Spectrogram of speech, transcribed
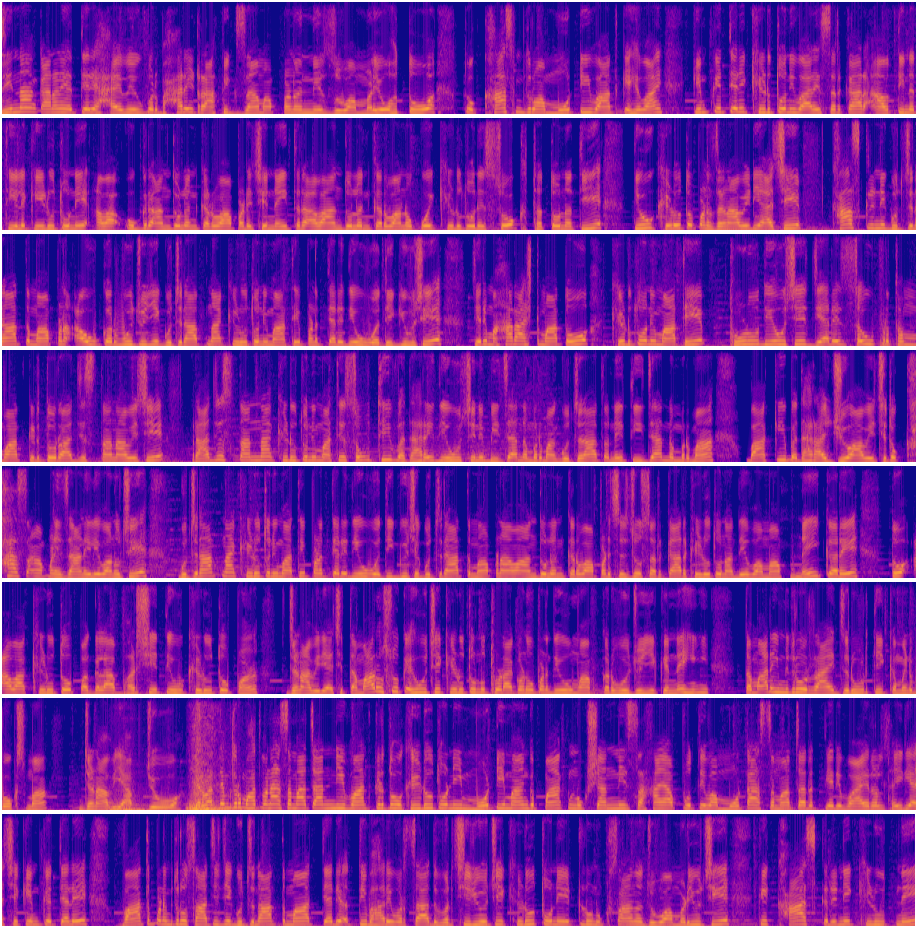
જેના કારણે અત્યારે હાઈવે ઉપર ભારે ટ્રાફિક જામ આપણને જોવા મળ્યો હતો. તો ખાસ મિત્રો આ મોટી વાત કહેવાય કેમ કે અત્યારે ખેડૂતોની વારે સરકાર આવતી નથી. એટલે ખેડૂતોને આવા ઉગ્ર આંદોલન કરવા પડે છે. નહીંતર આવા આંદોલન કરવાનો કોઈ ખેડૂતોને શોખ થતો નથી. તેવું ખેડૂતો પણ જણાવી રહ્યા છે. ખાસ કરીને ગુજરાતમાં પણ આવું કરવું જોઈએ. ગુજરાતના ખેડૂતોની માથે પણ અત્યારે દેવું વધી ગયું છે. જ્યારે મહારાષ્ટ્રમાં તો ખેડૂતોની માથે થોડું દેવું છે. જ્યારે સૌ પ્રથમ વાત કરીએ તો રાજસ્થાન આવે છે. રાજસ્થાનના ખેડૂતોની માથે સૌથી વધારે દેવું છે અને બીજા નંબરમાં ગુજરાત અને ત્રીજા નંબરમાં બાકી બધા રાજ્યો આવે છે. તો ખાસ આપણે જાણી લેવાનું છે. ગુજરાતના ખેડૂતોની માથે પણ અત્યારે દેવું વધી ગયું છે. ગુજરાતમાં પણ આવા આંદોલન કરવા પડશે. જો સરકાર ખેડૂતોના દેવા માફ નહીં કરે, તો આવા ખેડૂતો પગલાં ભરશે તેવું ખેડૂતો પણ જણાવી રહ્યા છે. તમારું શું કહેવું છે? ખેડૂતોનું થોડા ઘણું પણ દેવું માફ કરવું જોઈએ કે નહીં? તમારી મિત્રો રાય જરૂરથી કમેન્ટ બોક્સમાં જણાવી આપજો. ત્યારબાદ મિત્રો મહત્વના સમાચારની વાત કરતો ખેડૂતોની મોટી માંગ પાક નુકસાનની સહાય આપવો તેવા મોટા સમાચાર અત્યારે વાયરલ થઈ રહ્યા છે. કેમ કે અત્યારે વાત પણ મિત્રો સાચી છે. ગુજરાતમાં અત્યારે અતિભારે વરસાદ વરસી રહ્યો છે. ખેડૂતોને એટલું નુકસાન જોવા મળ્યું છે કે ખાસ કરીને ખેડૂતને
